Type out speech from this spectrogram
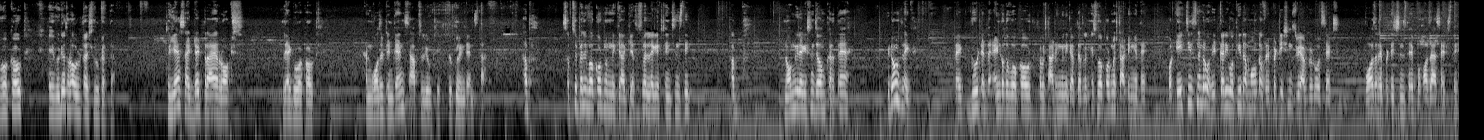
workout ये वीडियो थोड़ा उल्टा शुरू करता है। तो yes I did try Rock's leg workout and was it intense absolutely बिल्कुल इंटेंस था। अब, सबसे पहले वर्कआउट में हमने क्या किया? सबसे पहले लेग एक्सटेंशन थी। अब नॉर्मली लेग एक्सटेंशन जब हम करते हैं we don't like like do it at the end of the workout कभी स्टार्टिंग में नहीं करते, लेकिन इस वर्कआउट में स्टार्टिंग में थे। और एक चीज़ ने मेरे को हिट करी, वो थी the amount of repetition we have to do sets बहुत ज़्यादा रेपिटेशन थे, बहुत ज़्यादा सेट्स थे।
